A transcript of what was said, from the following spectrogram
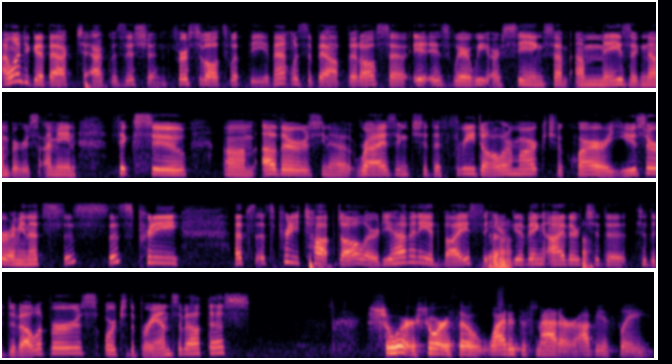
I want to go back to acquisition. First of all, it's what the event was about, but also it is where we are seeing some amazing numbers. I mean, Fiksu, um, others, you know, rising to the three dollar mark to acquire a user. I mean, that's that's that's pretty. That's that's pretty top dollar. Do you have any advice that Yeah. you're giving either to the to the developers or to the brands about this? Sure, sure. So, why does this matter? Obviously,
